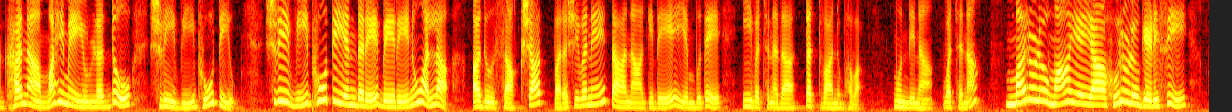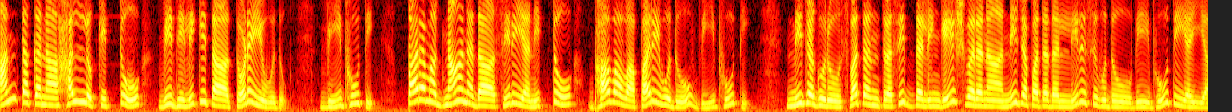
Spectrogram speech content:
ಘನ ಮಹಿಮೆಯುಳ್ಳದ್ದು ಶ್ರೀ ವಿಭೂತಿಯು. ಶ್ರೀ ವಿಭೂತಿ ಎಂದರೆ ಬೇರೇನೂ ಅಲ್ಲ, ಅದು ಸಾಕ್ಷಾತ್ ಪರಶಿವನೇ ತಾನಾಗಿದೆ ಎಂಬುದೇ ಈ ವಚನದ ತತ್ವಾನುಭವ. ಮುಂದಿನ ವಚನ, ಮರುಳು ಮಾಯೆಯ ಹುರುಳುಗೆಡಿಸಿ ಅಂತಕನ ಹಲ್ಲು ಕಿತ್ತು ವಿಧಿಲಿಖಿತ ತೊಡೆಯುವುದು. ವಿಭೂತಿ ಪರಮ ಜ್ಞಾನದ ಸಿರಿಯನಿತ್ತು ಭವವ ಪರಿವುದು ವಿಭೂತಿ. ನಿಜಗುರು ಸ್ವತಂತ್ರ ಸಿದ್ಧಲಿಂಗೇಶ್ವರನ ನಿಜ ಪದದಲ್ಲಿರಿಸುವುದು ವಿಭೂತಿಯಯ್ಯ.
